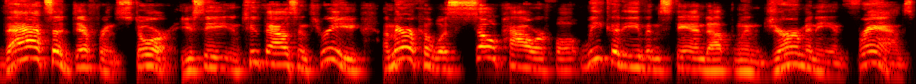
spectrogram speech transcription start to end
That's a different story. You see, in 2003, America was so powerful, we could even stand up when Germany and France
